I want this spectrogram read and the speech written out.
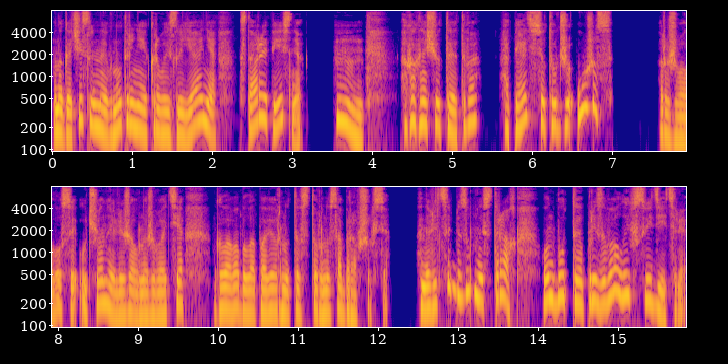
многочисленные внутренние кровоизлияния, старая песня. Хм, а как насчет этого? Опять все тот же ужас? Рыжеволосый ученый лежал на животе, голова была повернута в сторону собравшихся. На лице безумный страх, он будто призывал их свидетеля.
